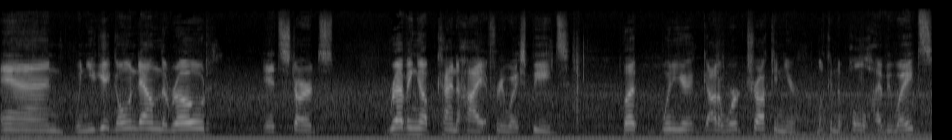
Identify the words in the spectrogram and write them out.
and when you get going down the road it starts revving up kind of high at freeway speeds. But when you got a work truck and you're looking to pull heavy weights,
